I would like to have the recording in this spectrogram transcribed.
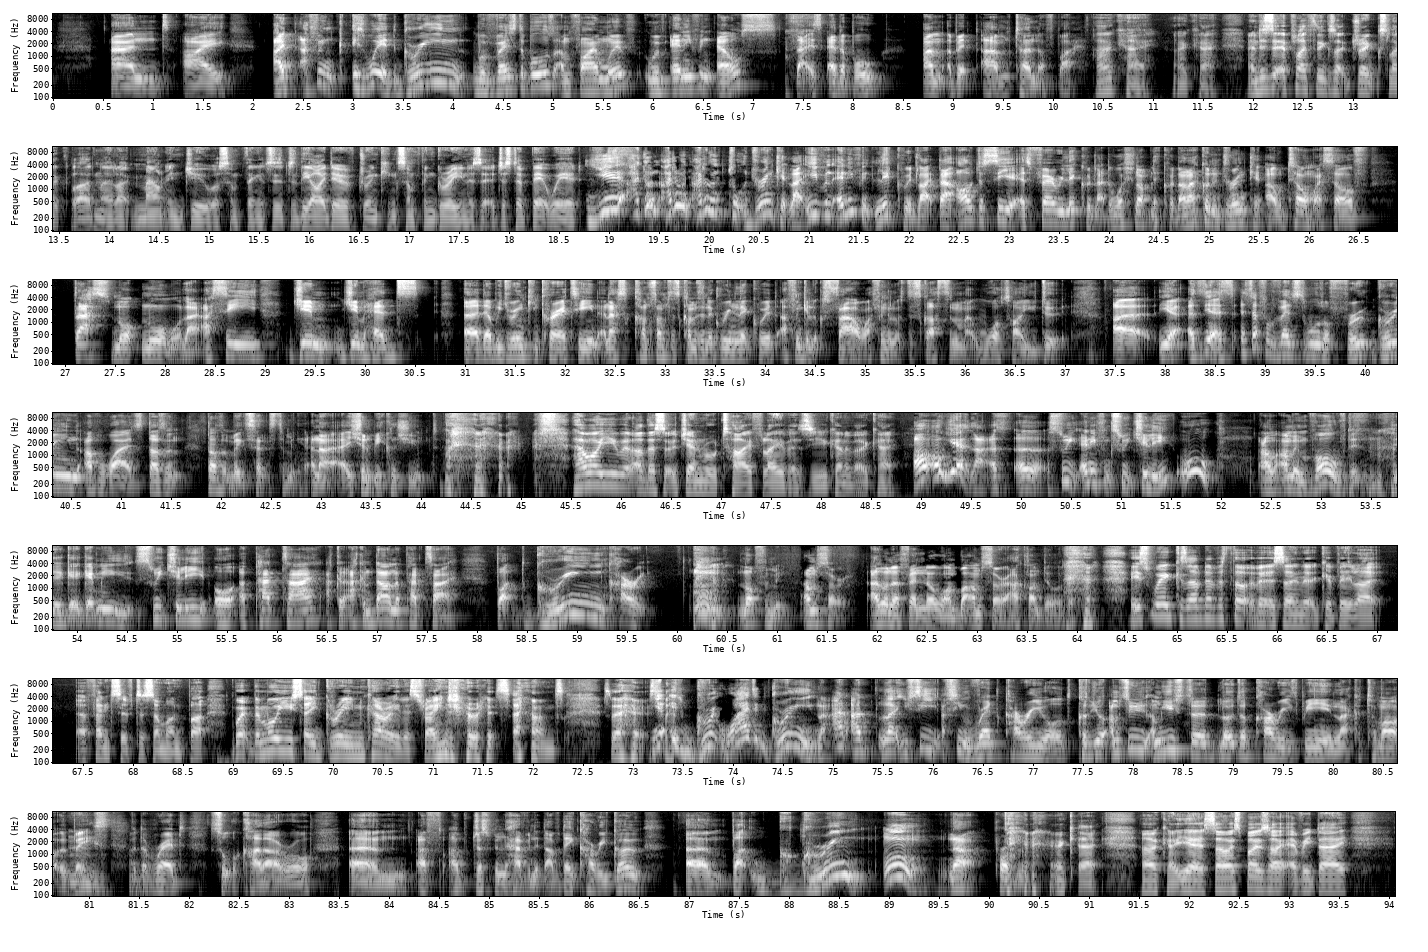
and I I I think it's weird. Green with vegetables, I'm fine with. With anything else that is edible, I'm a bit um turned off by. Okay. Okay. And does it apply to things like drinks, like, I don't know, like Mountain Dew or something? Is it the idea of drinking something green? Is it just a bit weird? Yeah, I don't, I don't, I don't sort of drink it. Like even anything liquid like that, I'll just see it as very liquid, like the washing up liquid, and I couldn't drink it. I would tell myself that's not normal. Like I see gym gym heads, uh, they'll be drinking creatine, and that's come, sometimes comes in a green liquid. I think it looks foul. I think it looks disgusting. I'm like, what are you doing? Uh, yeah, as, yeah, except for vegetables or fruit, green otherwise doesn't doesn't make sense to me, and I, it shouldn't be consumed. How are you with other sort of general Thai flavours? Are you kind of okay? Oh, oh yeah, like a, a sweet anything sweet chili. Oh, I'm, involved in. Yeah, get, get me sweet chili or a pad thai. I can I can down a pad thai, but green curry, not for me. I'm sorry. I don't offend no one, but I'm sorry. I can't deal with it. It's weird because I've never thought of it as something that could be like offensive to someone. But the more you say green curry, the stranger it sounds. So it's Yeah, it's green. Why is it green? Like, I, I like you see. I've seen red curry or because I'm so, I'm used to loads of curries being like a tomato base with the red sort of color. Or um, I've I've just been having it the other day, curry goat. Um, but green, mm, nah, problem. okay, okay, yeah. So I suppose like every day.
